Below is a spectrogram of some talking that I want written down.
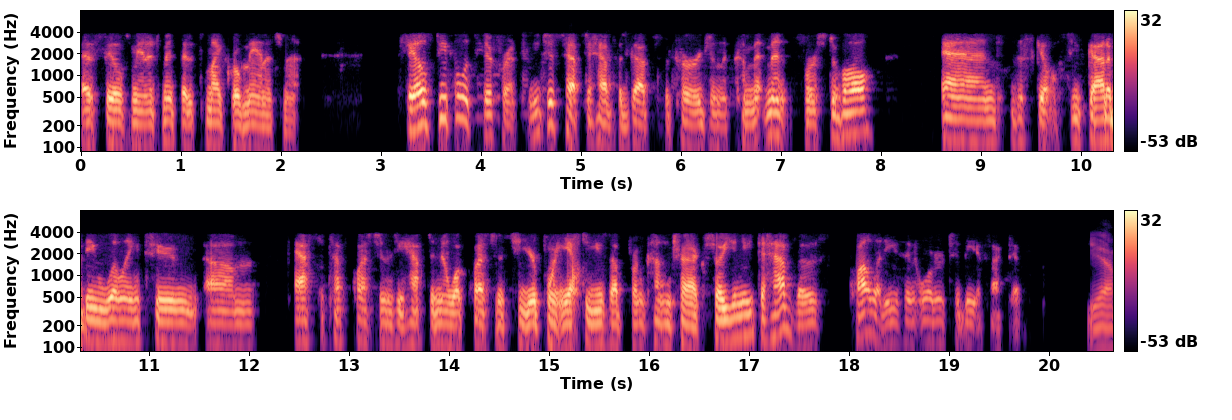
as sales management, that it's micromanagement. Salespeople, it's different. You just have to have the guts, the courage, and the commitment, first of all, and the skills. You've got to be willing to um, ask the tough questions. You have to know what questions, to your point, you have to use upfront contracts. So you need to have those qualities in order to be effective. Yeah,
